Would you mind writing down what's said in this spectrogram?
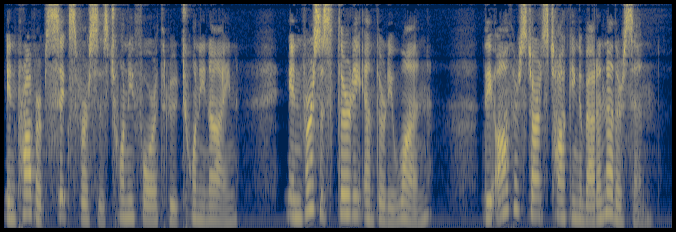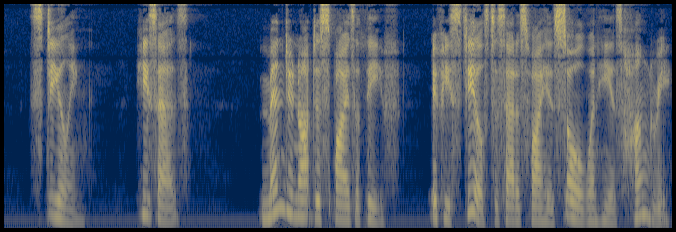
in Proverbs 6 verses 24 through 29, in verses 30 and 31, the author starts talking about another sin, stealing. He says, Men do not despise a thief, if he steals to satisfy his soul when he is hungry.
